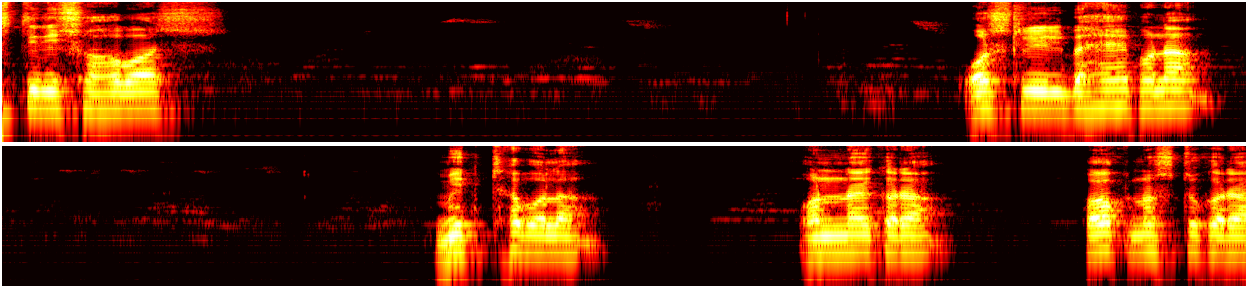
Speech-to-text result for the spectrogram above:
স্ত্রী সহবাস, অশ্লীল ব্যয়াপনা মিথ্যা বলা, অন্যায় করা, হক নষ্ট করা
